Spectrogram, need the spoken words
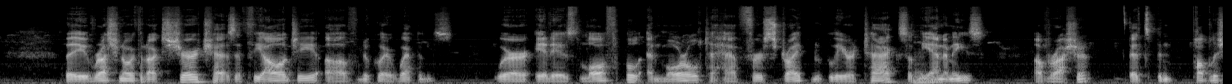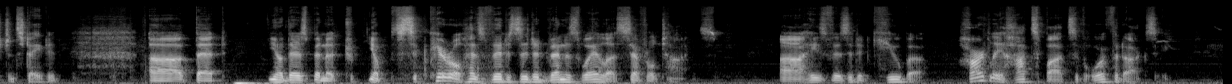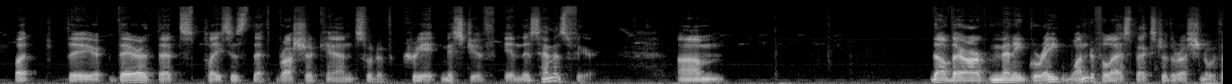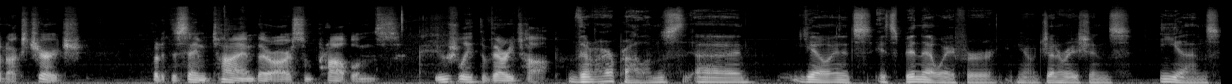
The Russian Orthodox Church has a theology of nuclear weapons where it is lawful and moral to have first strike nuclear attacks on mm-hmm. the enemies of Russia. That's been published and stated. Uh, that you know, there's been a you know, Kirill has visited Venezuela several times. Uh, he's visited Cuba. Hardly hotspots of orthodoxy, but there, there that's places that Russia can sort of create mischief in this hemisphere. Um, now, there are many great, wonderful aspects to the Russian Orthodox Church, but at the same time, there are some problems, usually at the very top. There are problems, uh, you know, and it's it's been that way for you know generations, eons,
